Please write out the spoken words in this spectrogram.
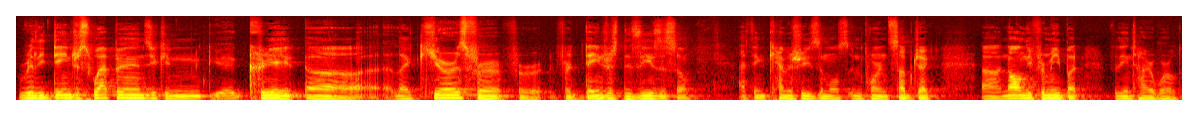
really dangerous weapons. You can uh, create uh, like cures for, for, for dangerous diseases. So I think chemistry is the most important subject, uh, not only for me but for the entire world.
